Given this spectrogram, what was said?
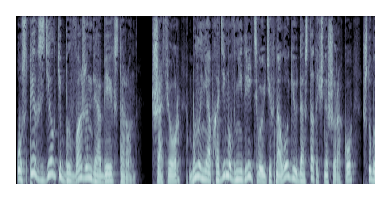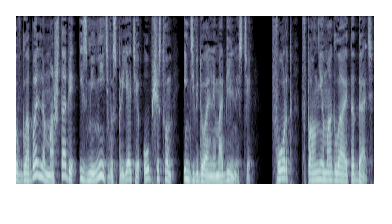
Успех сделки был важен для обеих сторон. Шофер было необходимо внедрить свою технологию достаточно широко, чтобы в глобальном масштабе изменить восприятие обществом индивидуальной мобильности. Форд вполне могла это дать.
